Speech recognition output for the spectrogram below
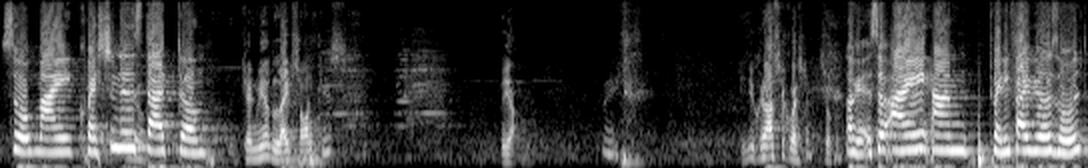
so my question is that. Um, Can we have the lights on, please? Yeah. Right. You can ask your question. Okay. okay, so I am 25 years old.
